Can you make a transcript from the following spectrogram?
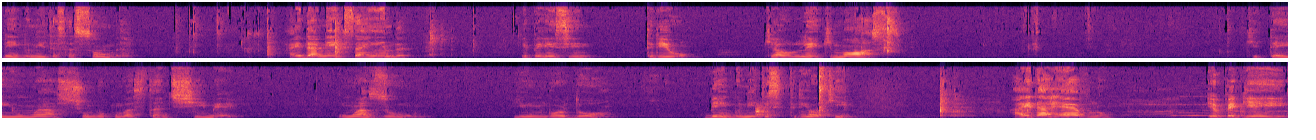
Bem bonita essa sombra. Aí da NYX ainda, eu peguei esse trio, que é o Lake Moss. Que tem uma chumbo com bastante shimmer, um azul e um bordô. Bem bonito esse trio aqui. Aí da Revlon, eu peguei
